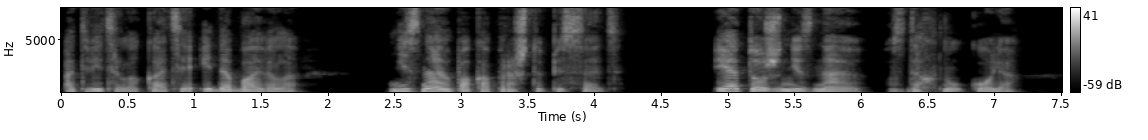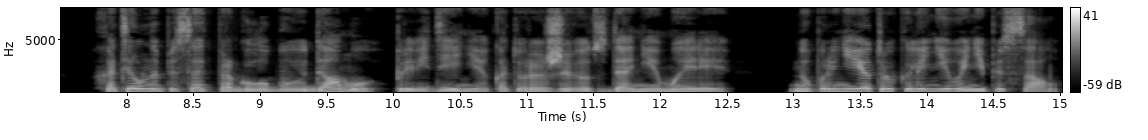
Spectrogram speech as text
ответила Катя и добавила. Не знаю пока, про что писать. «Я тоже не знаю», – вздохнул Коля. «Хотел написать про голубую даму, привидение, которое живет в здании мэрии, но про нее только ленивый не писал».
